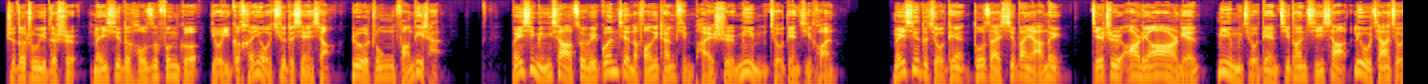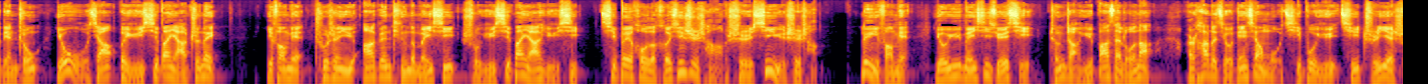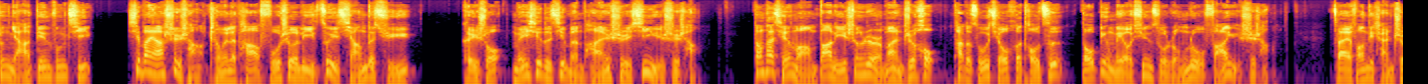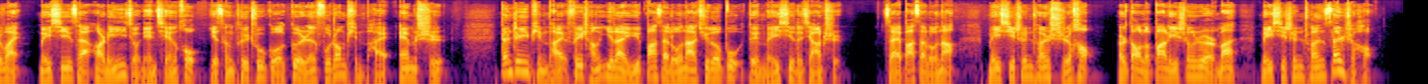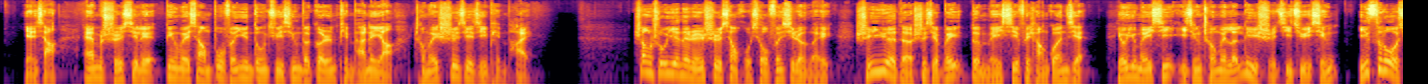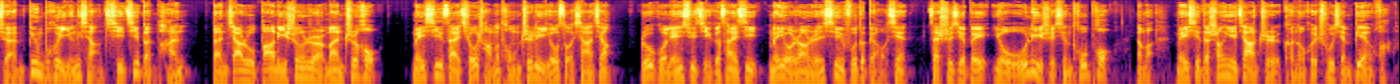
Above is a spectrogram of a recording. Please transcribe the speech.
值得注意的是，梅西的投资风格有一个很有趣的现象：热衷房地产。梅西名下最为关键的房地产品牌是 MIM 酒店集团。梅西的酒店多在西班牙内。截至二零二二年，MIM 酒店集团旗下六家酒店中有五家位于西班牙之内。一方面，出身于阿根廷的梅西属于西班牙语系。其背后的核心市场是西语市场。另一方面，由于梅西崛起，成长于巴塞罗那，而他的酒店项目起步于其职业生涯巅峰期，西班牙市场成为了他辐射力最强的区域。可以说，梅西的基本盘是西语市场。当他前往巴黎圣日耳曼之后，他的足球和投资都并没有迅速融入法语市场。在房地产之外，梅西在2019年前后也曾推出过个人服装品牌 M 十。但这一品牌非常依赖于巴塞罗那俱乐部对梅西的加持。在巴塞罗那，梅西身穿十号；而到了巴黎圣日耳曼，梅西身穿三十号。眼下，M 十系列并未像部分运动巨星的个人品牌那样成为世界级品牌。上述业内人士向虎嗅分析认为，十一月的世界杯对梅西非常关键。由于梅西已经成为了历史级巨星，一次落选并不会影响其基本盘。但加入巴黎圣日耳曼之后，梅西在球场的统治力有所下降。如果连续几个赛季没有让人信服的表现，在世界杯又无历史性突破，那么梅西的商业价值可能会出现变化。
